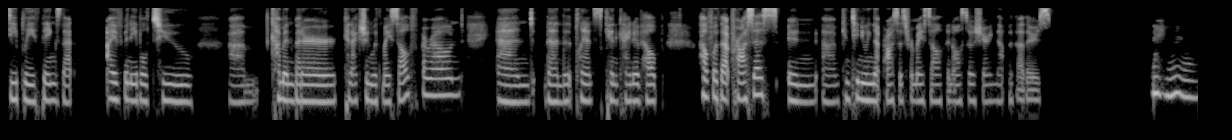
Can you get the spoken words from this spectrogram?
deeply things that I've been able to um, come in better connection with myself around and then the plants can kind of help help with that process in um, continuing that process for myself and also sharing that with others mm-hmm.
